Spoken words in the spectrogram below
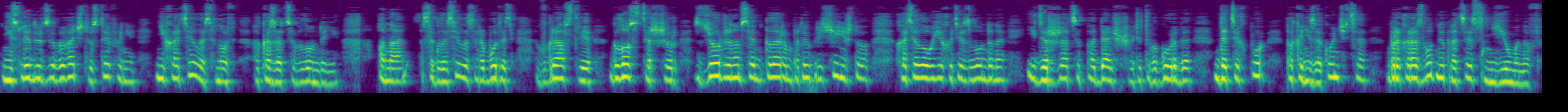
Не следует забывать, что Стефани не хотелось вновь оказаться в Лондоне. Она согласилась работать в графстве Глостершир с Джорджином Сент-Клэром по той причине, что хотела уехать из Лондона и держаться подальше от этого города до тех пор, пока не закончится бракоразводный процесс Ньюманов.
